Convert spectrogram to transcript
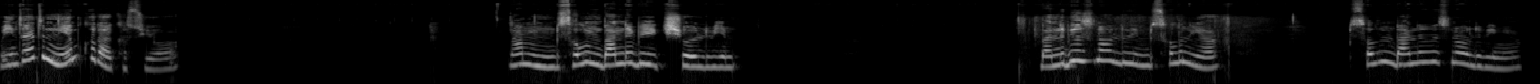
Ve internetim niye bu kadar kasıyor? Lan bir salın ben de bir kişi öldüreyim. Ben de birisini öldüreyim bir salın ya. Bir salın ben de birisini öldüreyim ya.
